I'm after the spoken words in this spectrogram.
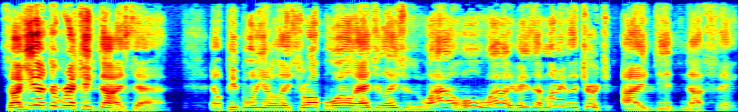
So you have to recognize that. You know, people, you know, they throw up oil adulations. Wow, oh, wow, he raised that money for the church. I did nothing.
